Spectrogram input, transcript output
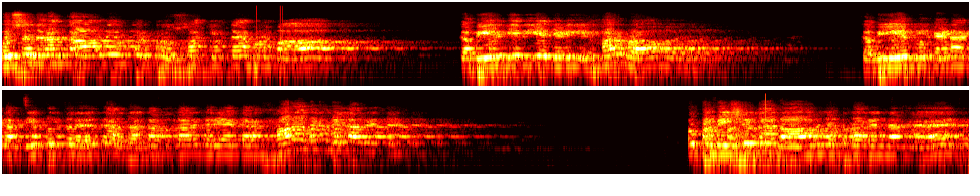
ਉਸ ਨਿਰੰਕਾਰ ਦੇ ਉੱਪਰ ਭਰੋਸਾ ਕੀਤਾ ਹੁਣ ਬਾ ਕਬੀਰ ਜੀ ਦੀ ਇਹ ਜਿਹੜੀ ਹਰ ਰੋਜ਼ ਕਬੀਰ ਨੂੰ ਕਹਿਣਾ ਕਰਦੀ, ਪੁੱਤਰ, ਘਰ ਦਾ ਕੰਮ ਕਾਰ ਕਰਿਆ ਕਰ, ਸਾਰਾ ਦਿਨ ਵਿਹਲਾ ਰਹਿੰਦਾ ਹੈ। ਪਰਮੇਸ਼ਰ ਦਾ ਨਾਮ ਜਪਦਾ ਰਹਿੰਦਾ ਹੈ।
